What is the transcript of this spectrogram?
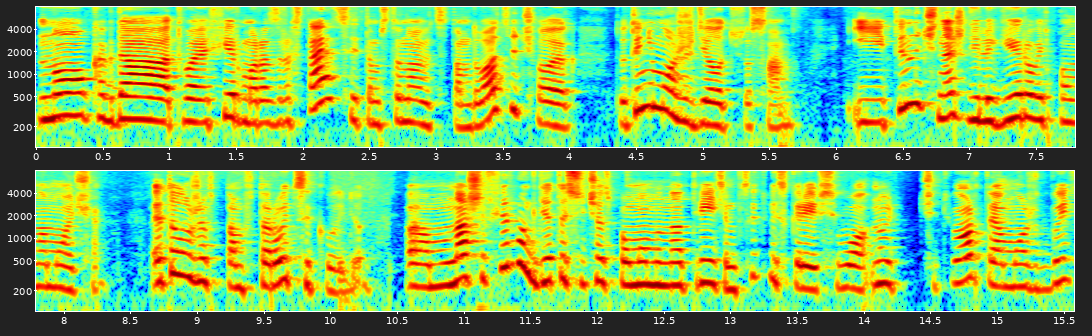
Но когда твоя фирма разрастается, и там становится там 20 человек, то ты не можешь делать все сам. И ты начинаешь делегировать полномочия. Это уже там второй цикл идет. Эм, наша фирма где-то сейчас, по-моему, на третьем цикле, скорее всего. Ну, четвертая, может быть.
